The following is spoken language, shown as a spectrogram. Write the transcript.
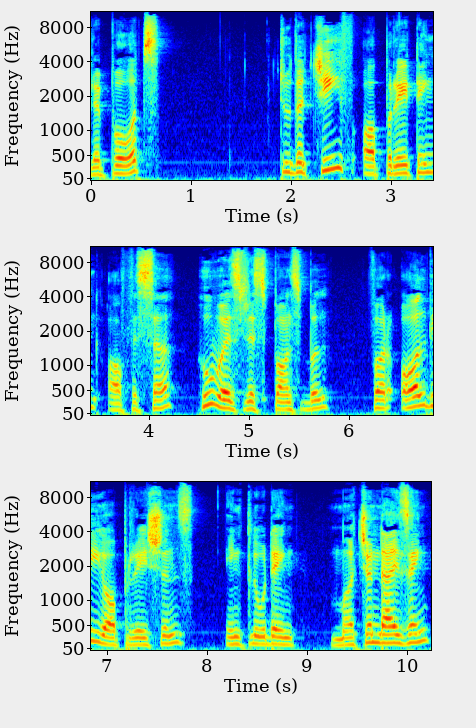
reports to the chief operating officer who is responsible for all the operations including merchandising,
